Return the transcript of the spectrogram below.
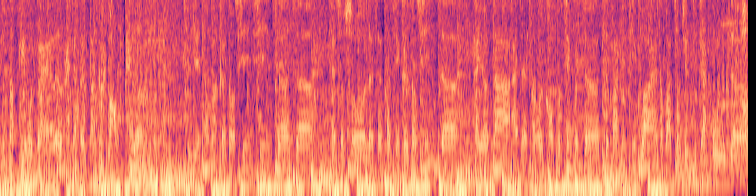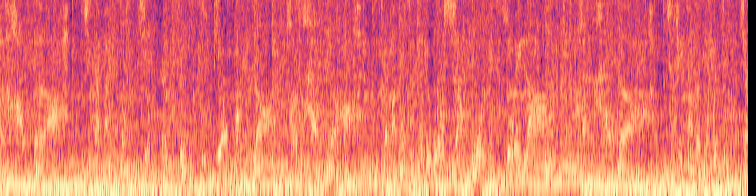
至少比我在二还能得当个宝克。世界充满各种形形色色，来说说人生尝尽各种心得，还有那爱的社会恐怖潜规则，只把你听完，头发抽去指甲骨折。好的好的，现在满天都是贱人，真是掉榜了。好的好的。什么都是由于我想，我也是醉了。好的好的，小学长的年味终将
